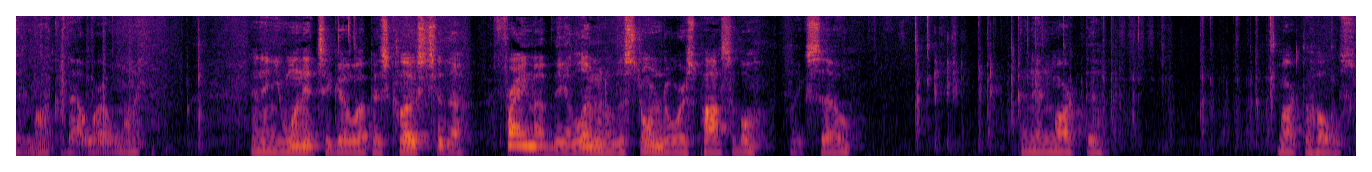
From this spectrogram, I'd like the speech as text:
and mark about where I want it. And then you want it to go up as close to the frame of the aluminum, the storm door as possible, like so. And then mark the mark the holes.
